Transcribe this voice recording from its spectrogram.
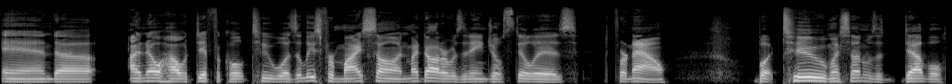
and uh, I know how difficult two was. At least for my son, my daughter was an angel, still is for now, but two, my son was a devil.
